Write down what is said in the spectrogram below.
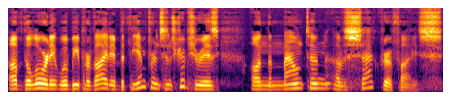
of the Lord it will be provided, but the inference in Scripture is on the mountain of sacrifice.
